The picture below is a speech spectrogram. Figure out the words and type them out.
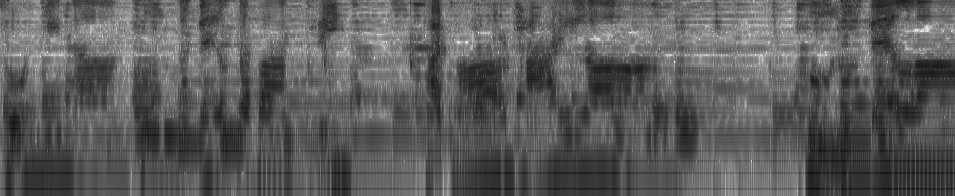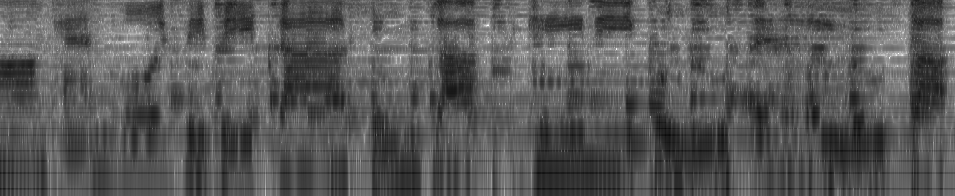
Toiminnan kuulustelta paksi, tai Kulus Delan hän Voice Pita sunsa kiinni kuulustelussa.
